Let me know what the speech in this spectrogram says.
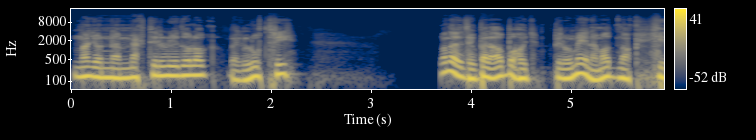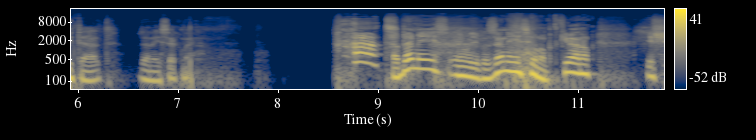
nagyon nem megtérülő dolog, meg lutri, gondoljatok bele abba, hogy például miért nem adnak hitelt zenészeknek. Hát, Ha bemész, én vagyok a zenész, jó napot kívánok, és,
